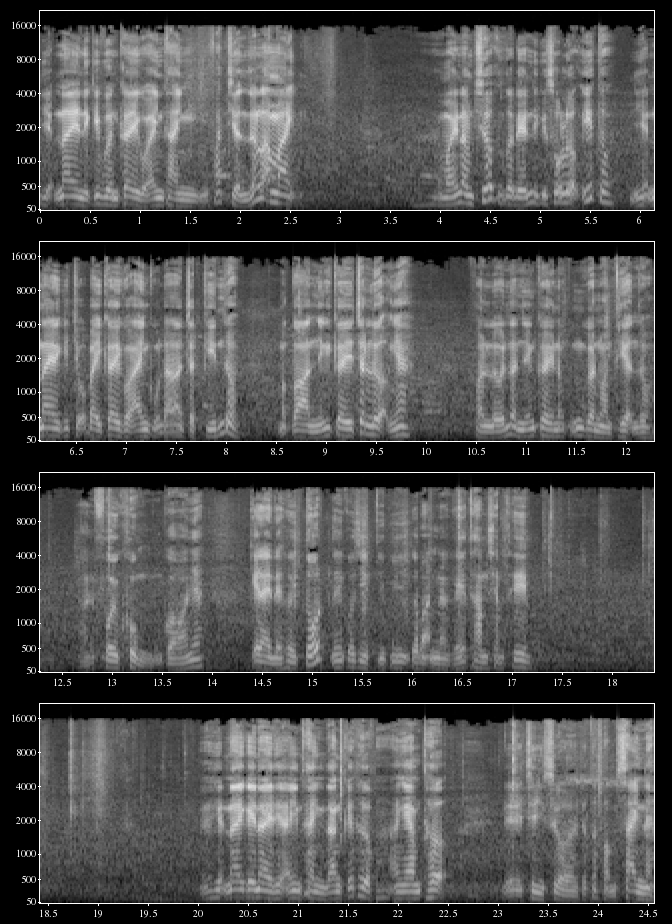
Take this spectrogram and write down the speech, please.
hiện nay thì cái vườn cây của anh Thành phát triển rất là mạnh. Mấy năm trước tôi đến thì cái số lượng ít thôi hiện nay cái chỗ bày cây của anh cũng đã chật kín rồi. Mà toàn những cái cây chất lượng nhé. Phần lớn là những cây nó cũng gần hoàn thiện rồi. Đấy, phôi khủng cũng có nhé cây này thì hơi tốt nên có dịp thì quý vị các bạn là ghé thăm xem thêm. Hiện nay cây này thì anh Thành đang kết hợp anh em thợ để chỉnh sửa cho tác phẩm xanh này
